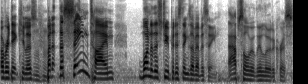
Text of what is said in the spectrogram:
are ridiculous, Mm-hmm. but at the same time, one of the stupidest things I've ever seen. Absolutely ludicrous.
